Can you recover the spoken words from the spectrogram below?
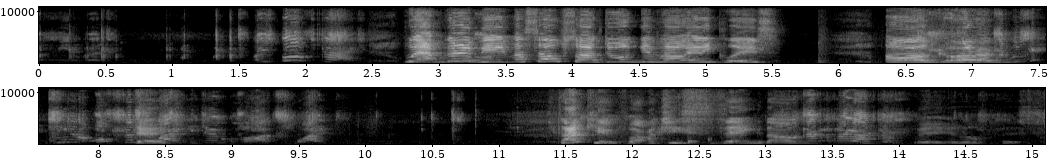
unmuted. We're both dead. Wait, I'm gonna mute myself so I don't give out any clues. Oh god, It I'm was in the office dead. where you do hard swipe. Thank you for actually saying that. I'm Look at the other. wait, in office.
